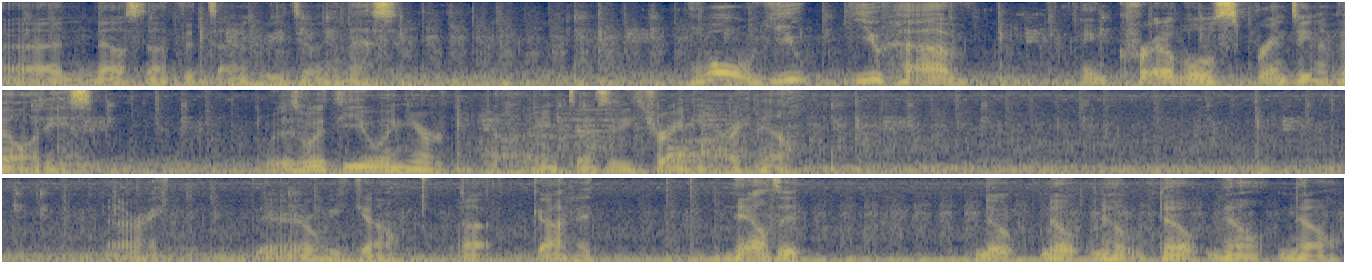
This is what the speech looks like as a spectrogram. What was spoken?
Uh, now's not the time to be doing this. Whoa, you you have incredible sprinting abilities. What is with you and your high intensity training right now? Alright, there we go. Uh, got it. Nailed it. Nope, nope, nope, no, no, no.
